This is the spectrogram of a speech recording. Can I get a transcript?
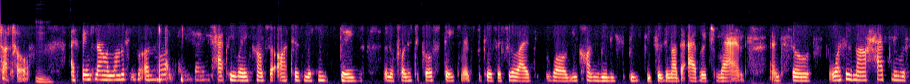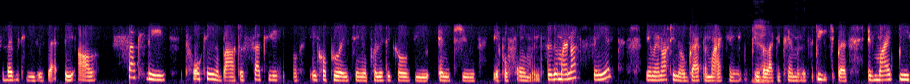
subtle. Mm. I think now a lot of people are not very happy when it comes to artists making big, you know, political statements because they feel like, well, you can't really speak because you're not the average man. And so what is now happening with celebrities is that they are subtly talking about or subtly incorporating a political view into their performance. So they might not say it, they might not, you know, grab the mic and give yeah. a, like a 10 minute speech, but it might be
